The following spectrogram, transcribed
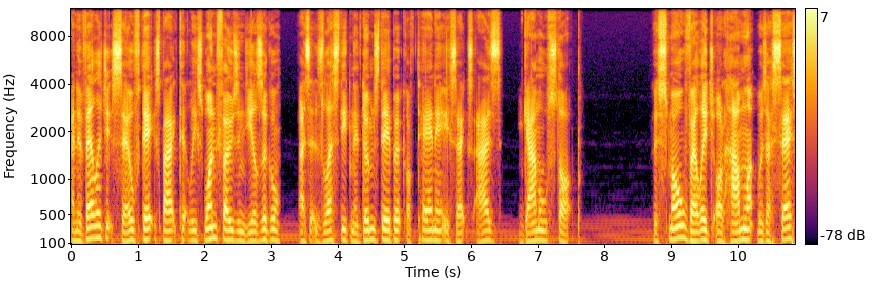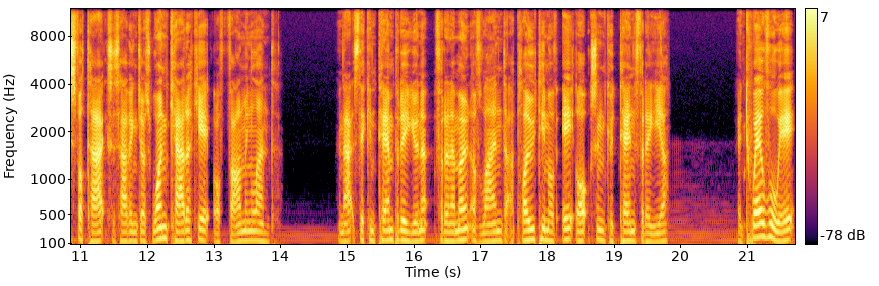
and the village itself dates back to at least 1000 years ago, as it is listed in the Domesday Book of 1086 as Gamelstorp. The small village or hamlet was assessed for tax as having just one carucate of farming land and that's the contemporary unit for an amount of land that a plough team of 8 oxen could tend for a year. In 1208,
